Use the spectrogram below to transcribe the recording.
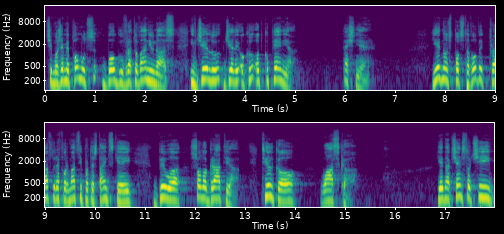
Czy możemy pomóc Bogu w ratowaniu nas i w dzielu, dziele odkupienia? Też nie. Jedną z podstawowych praw reformacji protestanckiej była solo gratia, tylko łaska. Jednak często ci,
